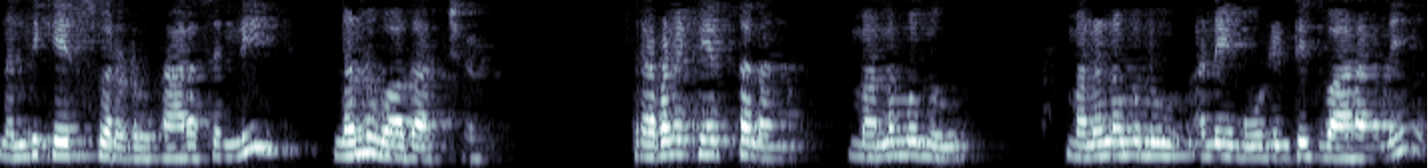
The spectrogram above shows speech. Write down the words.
నందికేశ్వరుడు తారసెల్లి నన్ను ఓదార్చాడు. శ్రవణ కీర్తన మనములు మననములు అనే మూడింటి ద్వారానే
